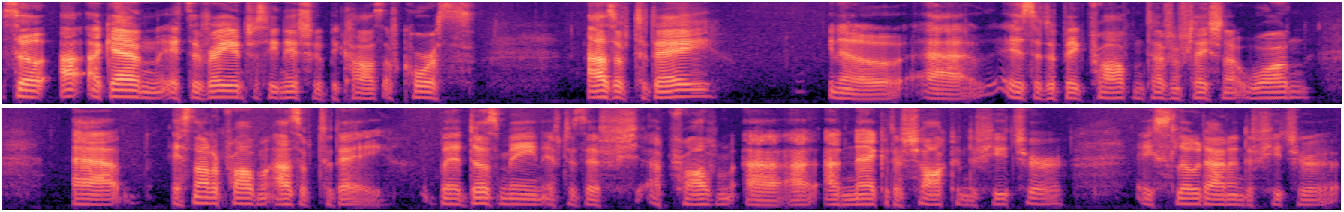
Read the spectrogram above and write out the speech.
So uh, again, it's a very interesting issue because, of course, as of today, you know, uh, is it a big problem to have inflation at one? Uh, it's not a problem as of today, but it does mean if there's a, a problem, a, a negative shock in the future, a slowdown in the future,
